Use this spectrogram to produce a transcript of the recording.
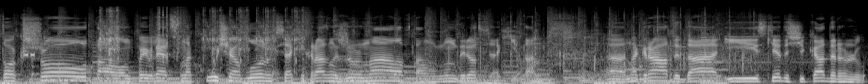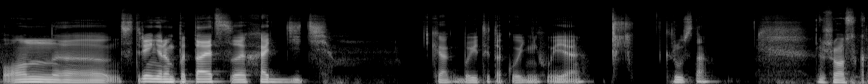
ток-шоу, там он появляется на куче обложек всяких разных журналов, там он берет всякие там э, награды, да, и следующий кадр он э, с тренером пытается ходить. Как бы и ты такой, нихуя. Грустно. Жестко.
